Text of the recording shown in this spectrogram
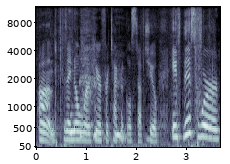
because I know we're here for technical stuff too. If this were,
